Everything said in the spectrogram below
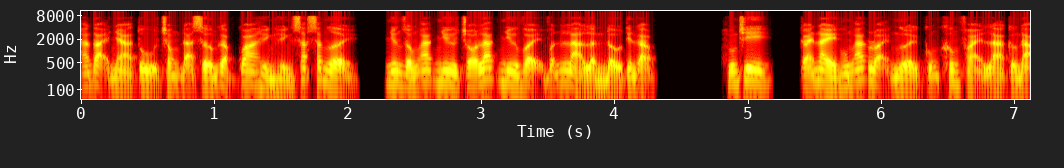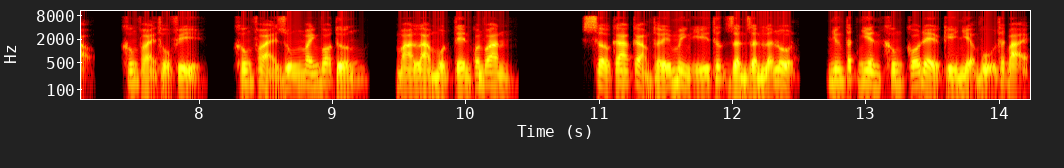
hắn tại nhà tù trong đã sớm gặp qua hình hình sắc sắc người, nhưng giống ác như chó lác như vậy vẫn là lần đầu tiên gặp. Húng chi, cái này hung ác loại người cũng không phải là cường đạo, không phải thổ phỉ, không phải dũng manh võ tướng, mà là một tên quan văn. Sở ca cảm thấy mình ý thức dần dần lẫn lộn, nhưng tất nhiên không có để kỳ nhiệm vụ thất bại,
